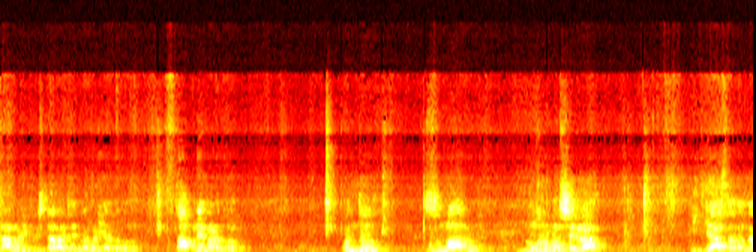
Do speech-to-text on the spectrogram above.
ನಾಲ್ವಡಿ ಕೃಷ್ಣರಾಜೇಂದ್ರ ಒಡೆಯರ್ ಅವರು ಸ್ಥಾಪನೆ ಮಾಡಿದ್ರು. ಒಂದು ಸುಮಾರು ನೂರು ವರ್ಷಗಳ ಇತಿಹಾಸವನ್ನ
